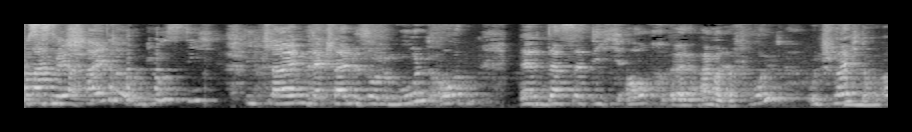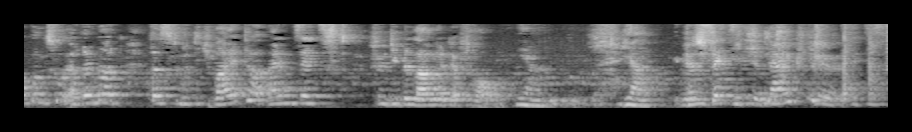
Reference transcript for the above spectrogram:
es ist mehr heiter und lustig, die kleinen, der kleine Sonne-Mond-Orden, äh, dass er dich auch äh, einmal erfreut und vielleicht mhm. auch ab und zu erinnert, dass du dich weiter einsetzt für die Belange der Frau. Ja, ja. Herzlichen Dank für dieses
